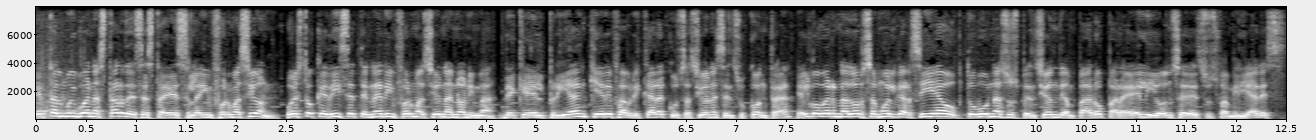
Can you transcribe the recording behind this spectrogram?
¿Qué tal? Muy buenas tardes, esta es la información. Puesto que dice tener información anónima de que el PRIAN quiere fabricar acusaciones en su contra, el gobernador Samuel García obtuvo una suspensión de amparo para él y 11 de sus familiares.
